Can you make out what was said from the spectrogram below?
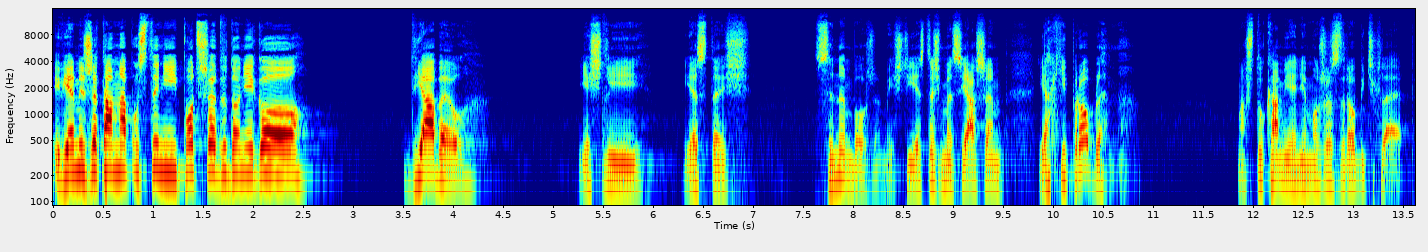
I wiemy, że tam na pustyni podszedł do niego diabeł. Jeśli jesteś synem Bożym, jeśli jesteś Mesjaszem, jaki problem? Masz tu kamienie, możesz zrobić chleb.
